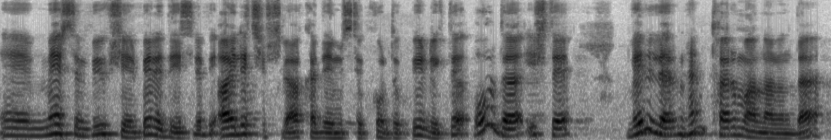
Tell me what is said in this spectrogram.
e, Mersin Büyükşehir Belediyesi ile bir aile çiftçiliği akademisi kurduk birlikte. Orada işte velilerin hem tarım alanında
